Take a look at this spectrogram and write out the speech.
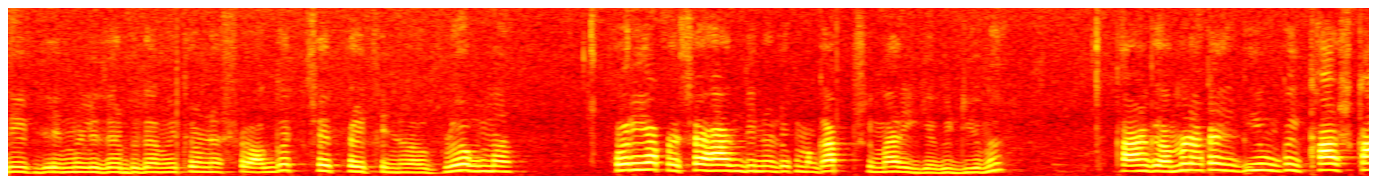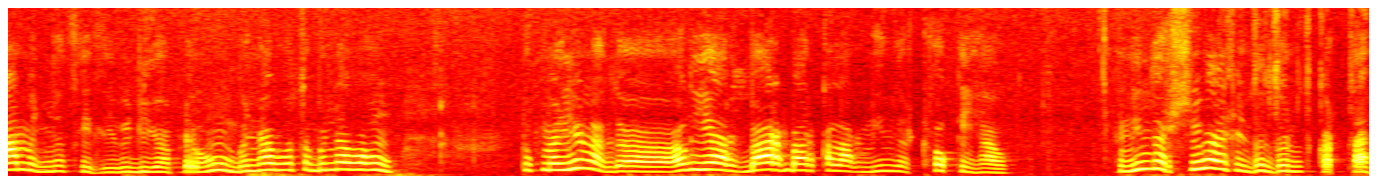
જય બધા મિત્રોને સ્વાગત છે. ફરીથી નવા બ્લોગમાં ફરી આપણે સહાદીનો ટૂંકમાં ગાપસી મારી ગયા વિડીયોમાં. કારણ કે હમણાં કંઈ એવું કંઈ ખાસ કામ જ નથી એટલે વીડિયો આપણે હું બનાવો તો બનાવો હું. ટૂંકમાં લે અગિયાર, બાર બાર કલાક નીંદર ઠોકી આવ. નીંદર સિવાય કંઈ ધંધો નથી કરતા.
